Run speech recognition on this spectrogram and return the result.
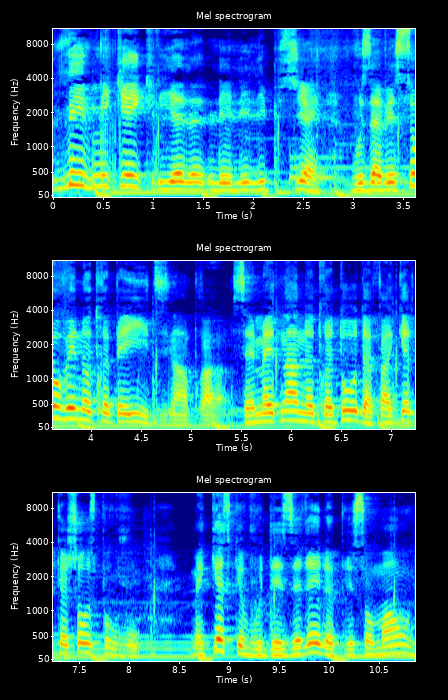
Vive Mickey! criaient les Lilliputiens. Vous avez sauvé notre pays, dit l'empereur. C'est maintenant notre tour de faire quelque chose pour vous. Mais qu'est-ce que vous désirez le plus au monde?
